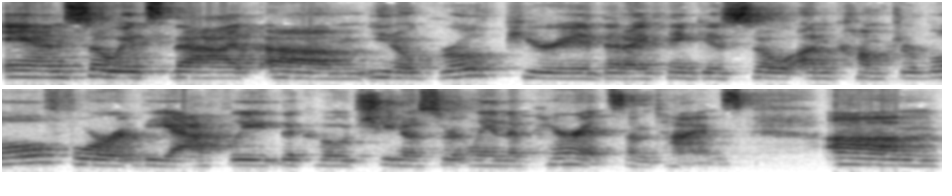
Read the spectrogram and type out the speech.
And so it's that um, you know growth period that I think is so uncomfortable for the athlete, the coach, you know, certainly in the parent sometimes. Um,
